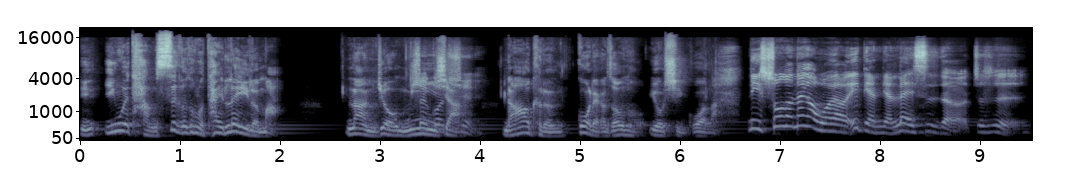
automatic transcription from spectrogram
你因为躺四个钟头太累了嘛，那你就眯一下，然后可能过两个钟头又醒过来。你说的那个我有一点点类似的就是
